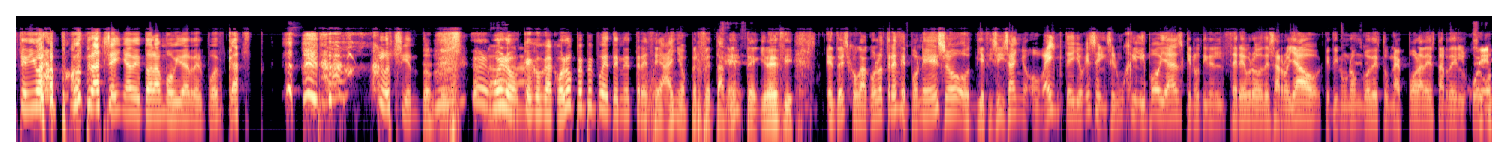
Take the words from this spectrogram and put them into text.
te digo la contraseña de todas las movidas del podcast. Lo siento. Eh, bueno, que Coca-Cola Pepe puede tener 13 años perfectamente, quiero decir. Entonces, Coca-Cola 13 pone eso, o 16 años, o 20, yo qué sé, y ser un gilipollas que no tiene el cerebro desarrollado, que tiene un hongo de esto, una espora de estar del juego,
